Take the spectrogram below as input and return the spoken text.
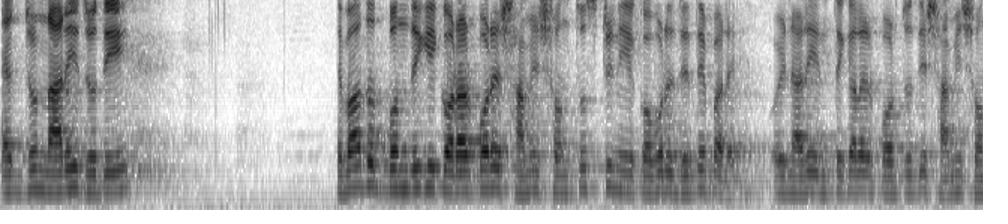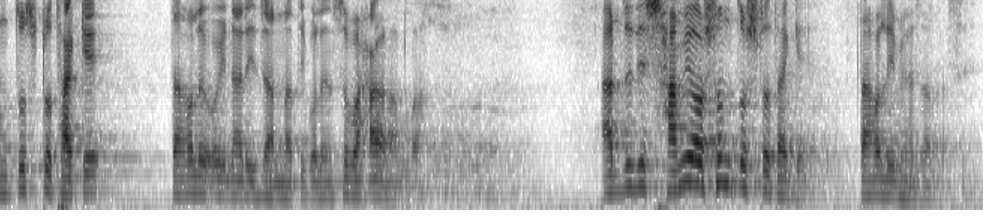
একজন নারী যদি এবাদত বন্দিগি করার পরে স্বামীর সন্তুষ্টি নিয়ে কবরে যেতে পারে, ওই নারী ইন্তেকালের পর যদি স্বামী সন্তুষ্ট থাকে, তাহলে ওই নারী জান্নাতি বলেন সুবাহান আল্লাহ আর যদি স্বামী অসন্তুষ্ট থাকে, তাহলেই ভেজাল আছে।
